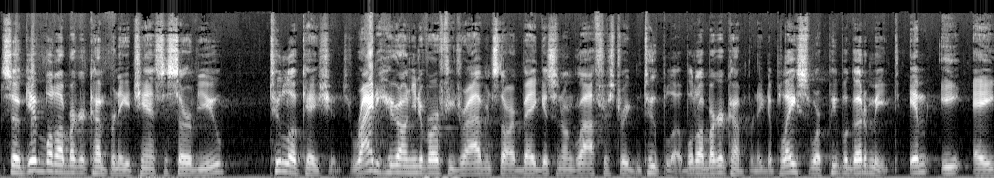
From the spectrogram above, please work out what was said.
So give Bulldog Burger Company a chance to serve you. Two locations, right here on University Drive in Star Vegas and on Gloster Street in Tupelo. Bulldog Burger Company, the place where people go to meet. M E A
